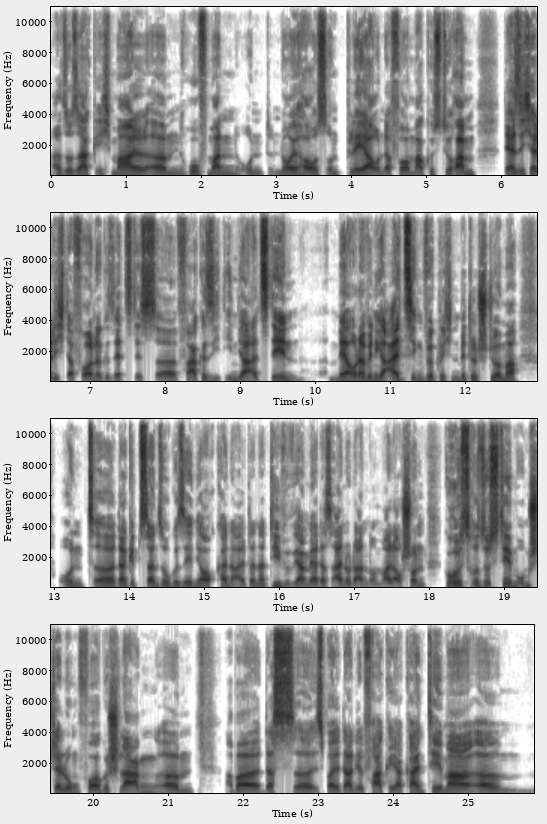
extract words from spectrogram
Also sag ich mal ähm, Hofmann und Neuhaus und Player und davor Markus Thüram, der sicherlich da vorne gesetzt ist. Äh, Farke sieht ihn ja als den mehr oder weniger einzigen wirklichen Mittelstürmer. Und äh, da gibt's dann so gesehen ja auch keine Alternative. Wir haben ja das ein oder andere Mal auch schon größere Systemumstellungen vorgeschlagen. Ähm, aber das äh, ist bei Daniel Farke ja kein Thema. Ähm,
